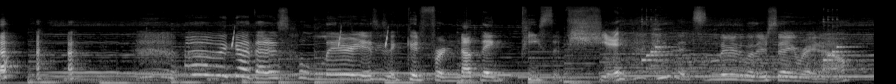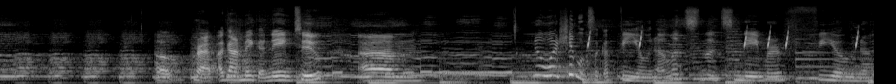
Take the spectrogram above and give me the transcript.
oh my god, that is hilarious. He's a good for nothing piece of shit. That's literally what they're saying right now. Oh crap, I gotta make a name too. Um? She looks like a Fiona. Let's let's name her Fiona.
